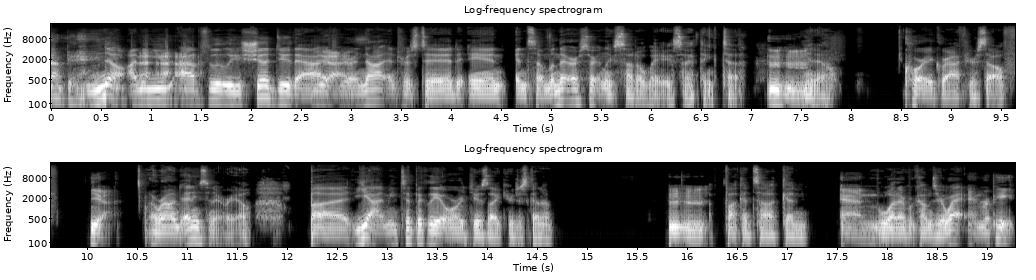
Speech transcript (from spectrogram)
No, I'm kidding. No, I mean you absolutely should do that if you're not interested in in someone. There are certainly subtle ways I think to hmm you know choreograph yourself Yeah. around any scenario. But yeah, I mean typically at orgies like you're just gonna hmm fucking suck and And whatever comes your way. And repeat.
